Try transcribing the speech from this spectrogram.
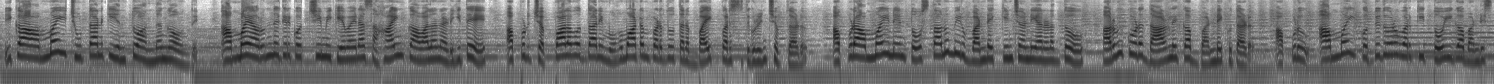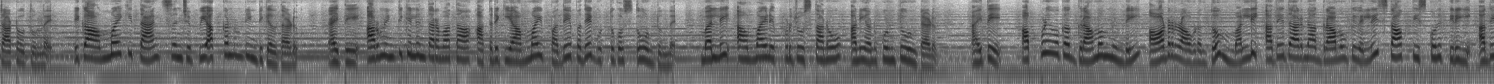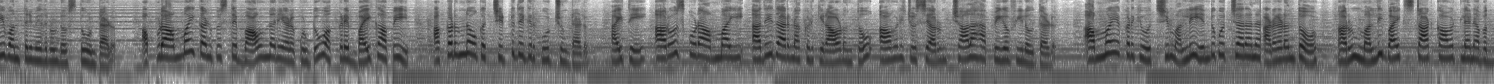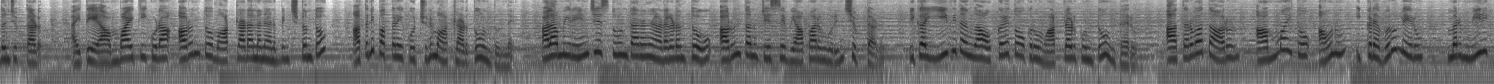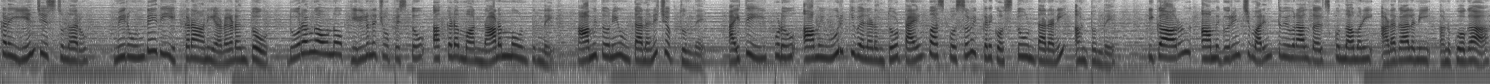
ఇక ఆ అమ్మాయి చూడటానికి ఎంతో అందంగా ఉంది. ఆ అమ్మాయి అరుణ్ దగ్గరికి వచ్చి మీకేమైనా సహాయం కావాలని అడిగితే అప్పుడు చెప్పాల వద్దా అని మొహమాటం పడుతూ తన బైక్ పరిస్థితి గురించి చెప్తాడు. అప్పుడు ఆ అమ్మాయి నేను తోస్తాను మీరు బండి ఎక్కించండి అనడంతో అరుణ్ కూడా దారలేక బండి ఎక్కుతాడు అప్పుడు ఆ అమ్మాయి కొద్ది దూరం వరకు తోయిగా బండి స్టార్ట్ అవుతుంది. ఇక ఆ అమ్మాయికి థ్యాంక్స్ అని చెప్పి అక్కడి నుండి ఇంటికి వెళ్తాడు అయితే అరుణ్ ఇంటికి వెళ్ళిన తర్వాత అతడికి ఆ అమ్మాయి పదే పదే గుర్తుకొస్తూ ఉంటుంది. మళ్ళీ ఆ అమ్మాయిని ఎప్పుడు చూస్తానో అని అనుకుంటూ ఉంటాడు. అయితే అప్పుడే ఒక గ్రామం నుండి ఆర్డర్ రావడంతో మళ్ళీ అదే దారిన ఆ గ్రామంకి వెళ్ళి స్టాక్ తీసుకొని తిరిగి అదే వంతెన మీద నుండి వస్తూ ఉంటాడు. అప్పుడు ఆ అమ్మాయి కనిపిస్తే బాగుండని అనుకుంటూ అక్కడే బైక్ ఆపి అక్కడున్న ఒక చెట్టు దగ్గర కూర్చుంటాడు. అయితే ఆ రోజు కూడా అమ్మాయి అదే దారిన అక్కడికి రావడంతో ఆమెని చూసి అరుణ్ చాలా హ్యాపీగా ఫీల్ అవుతాడు. ఆ అమ్మాయి అక్కడికి వచ్చి మళ్ళీ ఎందుకు వచ్చారని అడగడంతో అరుణ్ మళ్ళీ బైక్ స్టార్ట్ కావట్లేని అబద్ధం చెప్తాడు. అయితే ఆ అమ్మాయికి కూడా అరుణ్తో మాట్లాడాలని అనిపించడంతో అతని పక్కనే కూర్చుని మాట్లాడుతూ ఉంటుంది. అలా మీరేం చేస్తూ ఉంటారని అడగడంతో అరుణ్ తను చేసే వ్యాపారం గురించి చెప్తాడు. ఇక ఈ విధంగా ఒకరితో ఒకరు మాట్లాడుకుంటూ ఉంటారు. ఆ తర్వాత అరుణ్ ఆ అమ్మాయితో అవును ఇక్కడెవరూ లేరు. మరి మీరిక్కడ ఏం చేస్తున్నారు? మీరు ఉండేది ఎక్కడ? అని అడగడంతో దూరంగా ఉన్న ఒక ఇల్లుని చూపిస్తూ అక్కడ మా నానమ్మ ఉంటుంది. ఆమెతోనే ఉంటానని చెప్తుంది. అయితే ఇప్పుడు ఆమె ఊరికి వెళ్ళడంతో టైంపాస్ కోసం ఇక్కడికి వస్తూ ఉంటానని అంటుంది. ఇక అరుణ్ ఆమె గురించి మరింత వివరాలు తెలుసుకుందామని అడగాలని అనుకోగా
